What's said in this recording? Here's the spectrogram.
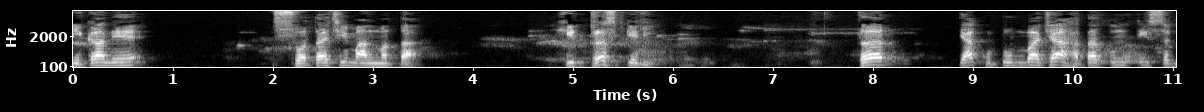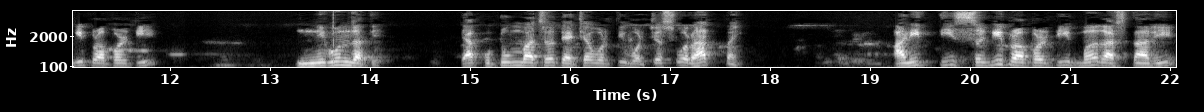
एकाने स्वतःची मालमत्ता ही ट्रस्ट केली तर त्या कुटुंबाच्या हातातून ती सगळी प्रॉपर्टी निघून जाते. त्या कुटुंबाचं त्याच्यावरती वर्चस्व राहत नाही. आणि ती सगळी प्रॉपर्टी मग असणारी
